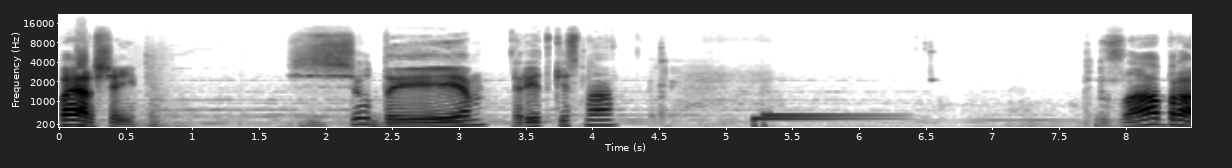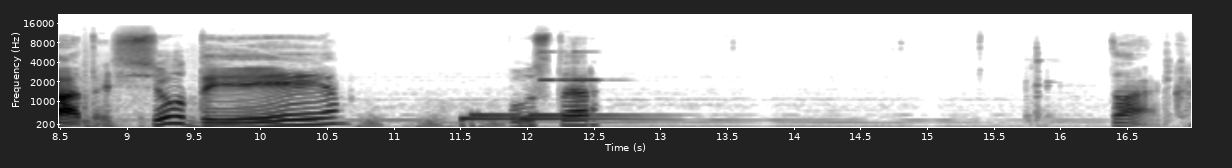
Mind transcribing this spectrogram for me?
перший. Сюди. Рідкісно. Забрати. Сюди. Бустер. Так.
